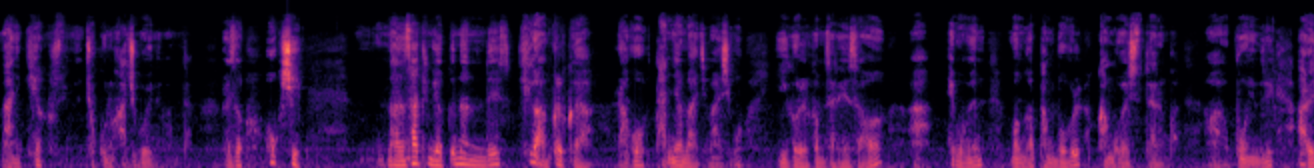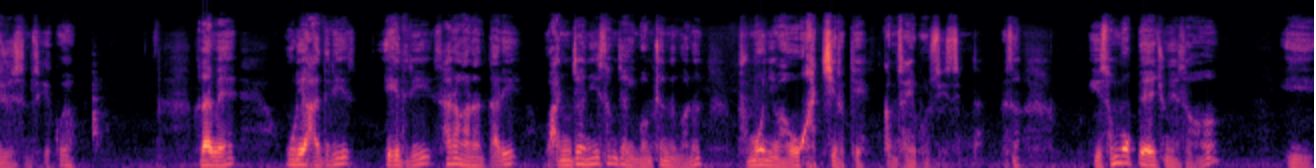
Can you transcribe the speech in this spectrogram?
많이 키가 클 수 있는 조건을 가지고 있는 겁니다. 그래서 혹시 나는 사춘기가 끝났는데 키가 안 클 거야 라고 단념하지 마시고 이걸 검사를 해서 아, 해보면 뭔가 방법을 강구할 수 있다는 것 아, 부모님들이 알아주셨으면 좋겠고요. 그 다음에 우리 아들이 얘들이 사랑하는 딸이 완전히 성장이 멈췄는 거는 부모님하고 같이 이렇게 검사해 볼 수 있습니다. 그래서 이 손목뼈 중에서 이,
